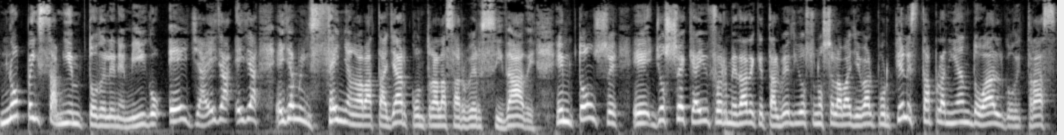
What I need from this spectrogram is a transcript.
no pensamiento del enemigo, ella ella, ella, ella nos enseñan a batallar contra las adversidades. Entonces, eh, yo sé que hay enfermedades que tal vez Dios no se la va a llevar porque Él está planeando algo detrás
